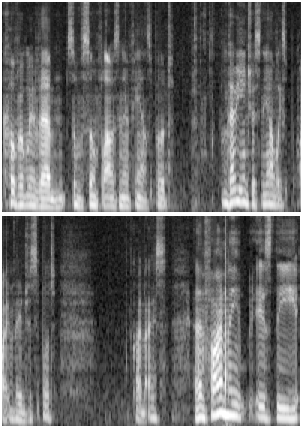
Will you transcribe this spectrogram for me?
cover it with um, some sunflowers and everything else, but very interesting. The artwork's quite very interesting, but quite nice. And then finally is the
